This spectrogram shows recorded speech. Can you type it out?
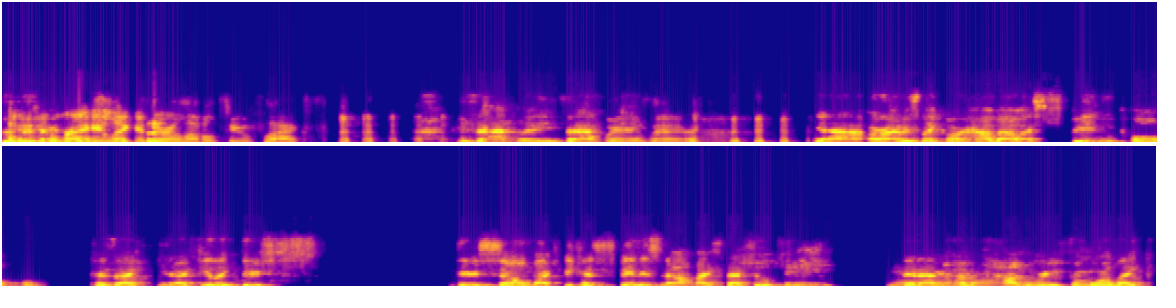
right? Like, is there a level two flex? exactly, exactly. Where is it? yeah. Or I was like, or how about a spin pole? Because I, you know, I feel like there's there's so much because spin is not my specialty yeah, that I'm, I'm hungry for more like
